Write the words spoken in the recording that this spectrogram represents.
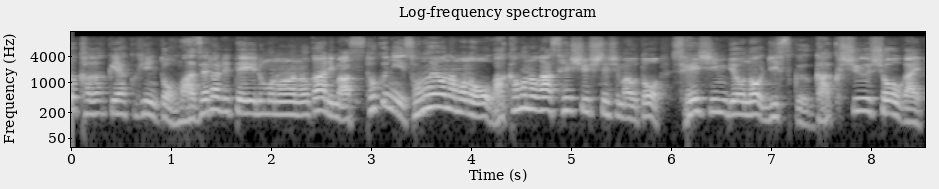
う化学薬品と混ぜられているものなどがあります。特にそのようなものを若者が摂取してしまうと、精神病のリスク、学習障害、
